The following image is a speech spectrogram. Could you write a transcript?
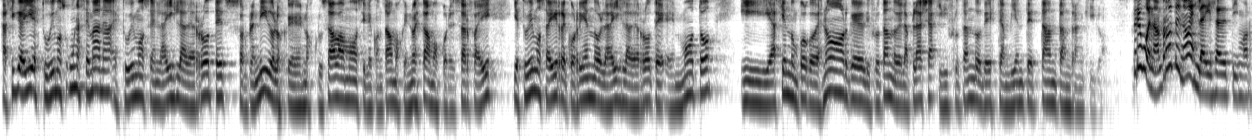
Así que ahí estuvimos una semana, estuvimos en la isla de Rotes, sorprendidos los que nos cruzábamos y le contábamos que no estábamos por el surf ahí, y estuvimos ahí recorriendo la isla de Rote en moto y haciendo un poco de snorkel, disfrutando de la playa y disfrutando de este ambiente tan tan tranquilo. Pero bueno, Rote no es la isla de Timor.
